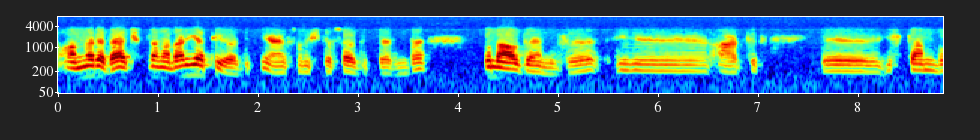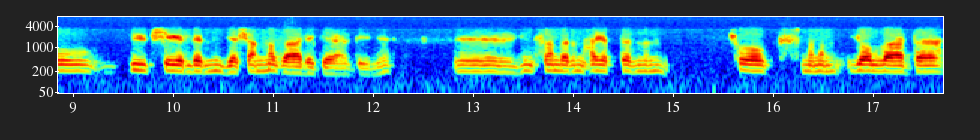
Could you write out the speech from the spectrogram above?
onlara da açıklamalar yapıyorduk. Yani sonuçta sorduklarında bunu aldığımızı e, artık e, İstanbul büyük şehirlerinin yaşanmaz hale geldiğini, e, insanların hayatlarının çoğu kısmının yollarda,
